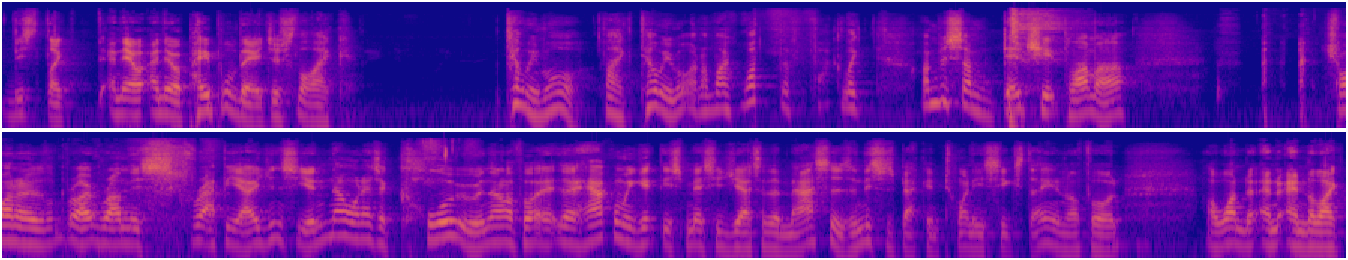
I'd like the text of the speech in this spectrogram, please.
this like and there and there were people there just like. Tell me more. Like, tell me more. And I'm like, what the fuck? Like, I'm just some dead shit plumber trying to run this scrappy agency and no one has a clue. And then I thought, how can we get this message out to the masses? And this was back in 2016. And I thought, I wonder, and, and like,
